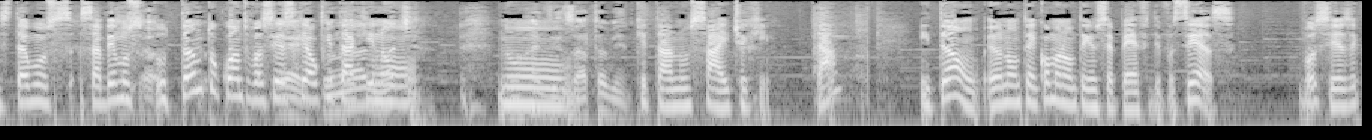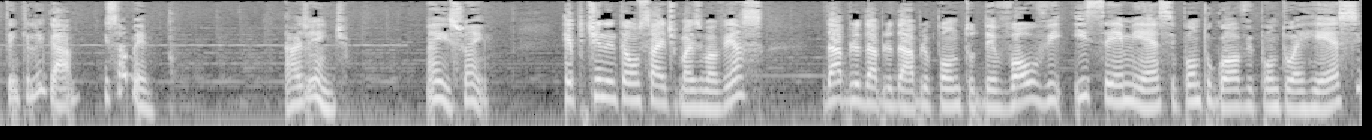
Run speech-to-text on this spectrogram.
estamos, sabemos o tanto quanto vocês, é, que é o que está aqui no, no Exatamente. que está no site aqui, tá? Então, eu não tenho, como eu não tenho o CPF de vocês, vocês é que tem que ligar e saber. Tá, gente? É isso aí. Repetindo então o site mais uma vez, www.devolveicms.gov.rs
